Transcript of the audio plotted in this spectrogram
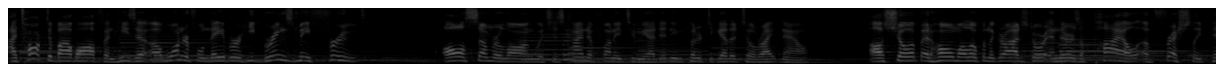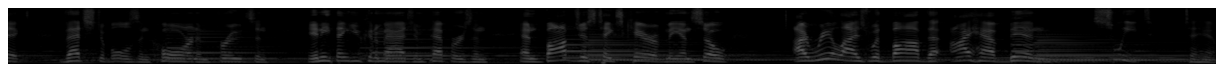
I talk to Bob often. He's a, a wonderful neighbor. He brings me fruit all summer long, which is kind of funny to me. I didn't even put it together till right now. I'll show up at home, I'll open the garage door, and there's a pile of freshly picked vegetables and corn and fruits and anything you can imagine, peppers. And and Bob just takes care of me. And so I realized with Bob that I have been sweet to him.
